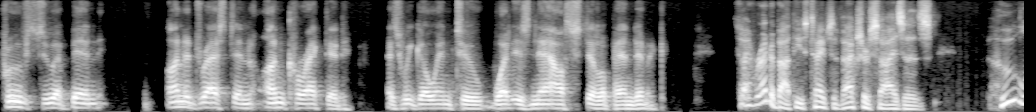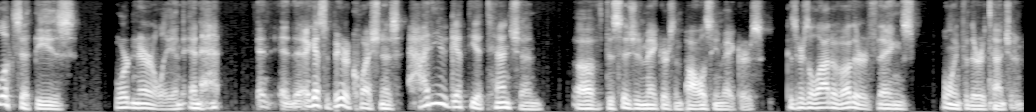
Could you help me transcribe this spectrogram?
proves to have been unaddressed and uncorrected as we go into what is now still a pandemic. So I've read about these types of exercises. Who looks at these ordinarily? And, and, and, and I guess a bigger question is how do you get the attention of decision makers and policymakers because there's a lot of other things pulling for their attention.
